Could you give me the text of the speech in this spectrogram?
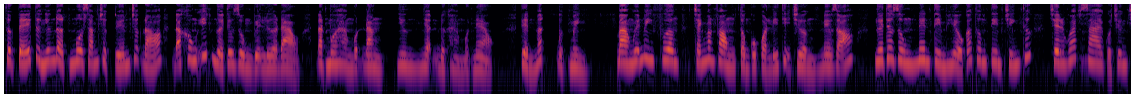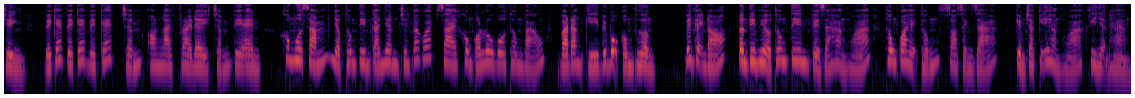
Thực tế từ những đợt mua sắm trực tuyến trước đó đã không ít người tiêu dùng bị lừa đảo, đặt mua hàng một đằng nhưng nhận được hàng một nẻo, tiền mất bực mình. Bà Nguyễn Minh Phương, tránh văn phòng Tổng cục Quản lý thị trường nêu rõ, người tiêu dùng nên tìm hiểu các thông tin chính thức trên website của chương trình www.onlinefriday.vn, không mua sắm, nhập thông tin cá nhân trên các website không có logo thông báo và đăng ký với Bộ Công Thương. Bên cạnh đó, cần tìm hiểu thông tin về giá hàng hóa thông qua hệ thống so sánh giá, kiểm tra kỹ hàng hóa khi nhận hàng.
